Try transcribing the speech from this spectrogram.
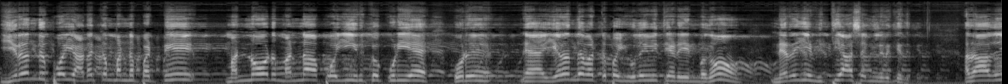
இறந்து போய் அடக்கம் பண்ணப்பட்டு மண்ணோடு மண்ணா போய் இருக்கக்கூடிய ஒரு இறந்தவர்கிட்ட போய் உதவி தேடு என்பதும் நிறைய வித்தியாசங்கள் இருக்குது. அதாவது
